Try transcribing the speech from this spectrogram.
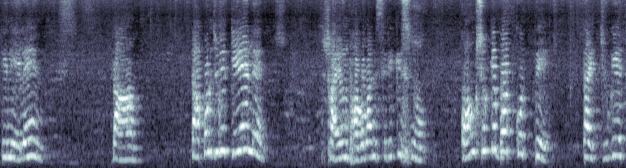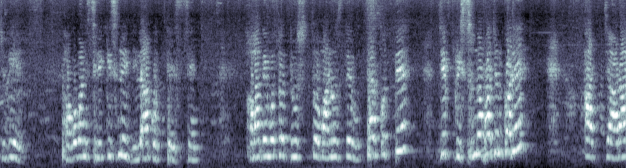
তিনি এলেন। রাম। তারপর যুগে কে এলেন? স্বয়ং ভগবান শ্রীকৃষ্ণ। কংসকে বধ করতে। তাই যুগে যুগে ভগবান শ্রীকৃষ্ণই লীলা করতে এসছেন। আমাদের মতো দুস্থ মানুষদের উদ্ধার করতে যে কৃষ্ণ ভজন করে, আর যারা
